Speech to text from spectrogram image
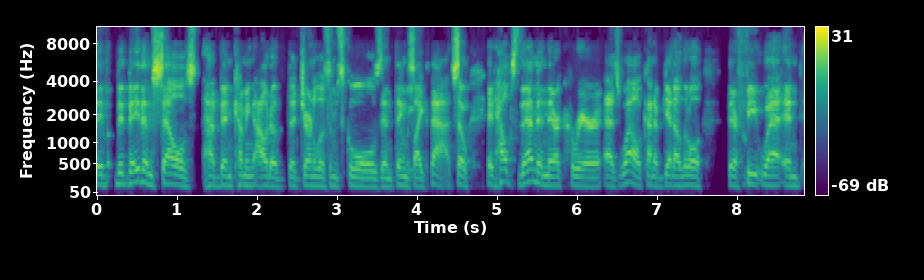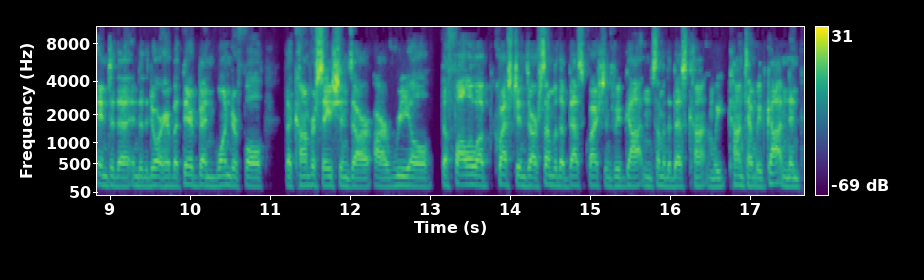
they've they themselves have been coming out of the journalism schools and things like that. So it helps them in their career as well kind of get a little their feet wet and into the into the door here but they've been wonderful. The conversations are are real. The follow-up questions are some of the best questions we've gotten some of the best content we content we've gotten. And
